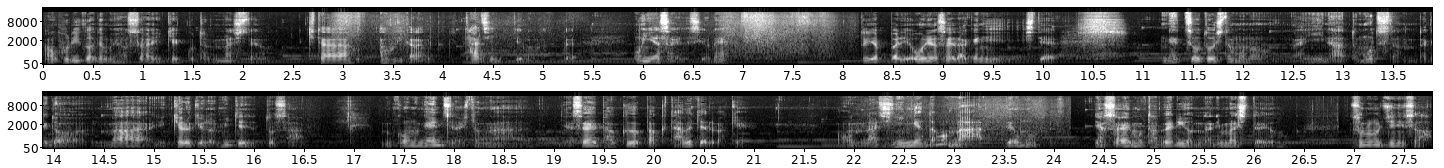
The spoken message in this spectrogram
アフリカでも野菜結構食べましたよ。北アフリカなんかタジンっていうのがあって温野菜ですよね。とやっぱり温野菜だけにして熱を通したものがいいなと思ってたんだけどまあキョロキョロ見てるとさ向こうの現地の人が野菜パクパク食べてるわけ同じ人間だもんなって思って。野菜も食べるようになりましたよ。そのうちにさ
